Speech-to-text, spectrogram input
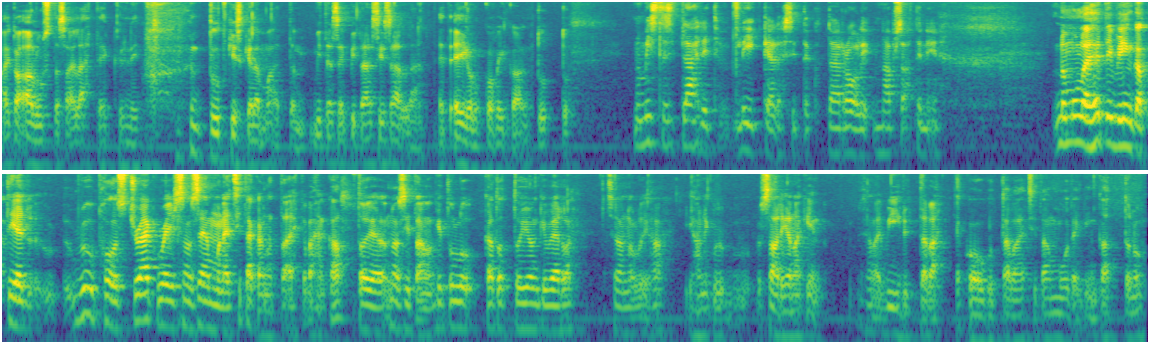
aika alusta sai lähteä kyllä niin kuin tutkiskelemaan, että mitä se pitää sisällään. Et ei ollut kovinkaan tuttu. No mistä sitten lähdit liikkeelle sitten, kun tämä rooli napsahti niin? No mulle heti vinkattiin, että RuPaul's Drag Race on semmoinen, että sitä kannattaa ehkä vähän katsoa. Ja no sitä onkin tullut katsottua jonkin verran. Se on ollut ihan, ihan niin kuin sarjanakin sellainen viihdyttävä ja koukuttava, että sitä on muutenkin kattonut.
